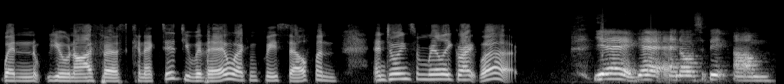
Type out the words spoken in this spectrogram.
when you and I first connected, you were there working for yourself and and doing some really great work. Yeah, yeah, and I was a bit um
